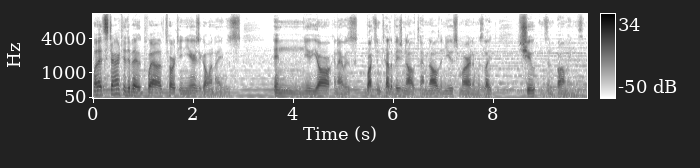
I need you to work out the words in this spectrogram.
Well, it started about 12, 13 years ago when I was in New York and I was watching television all the time and all the news from Ireland was like shootings and bombings. And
